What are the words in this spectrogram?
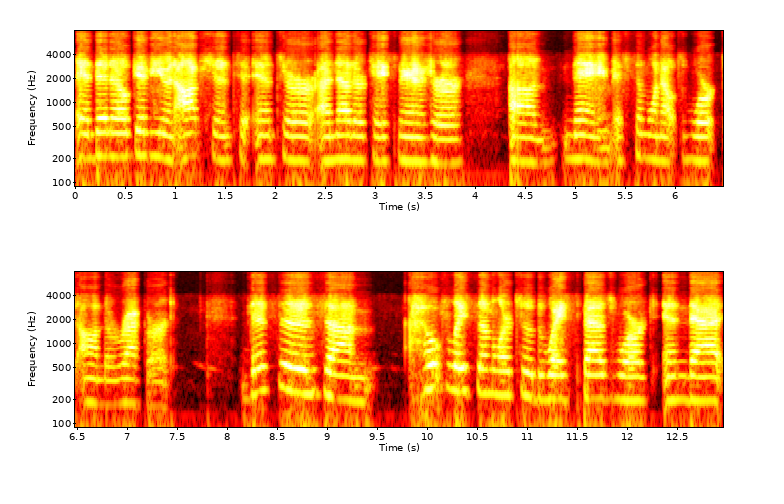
and then it'll give you an option to enter another case manager um, name if someone else worked on the record. This is um, hopefully similar to the way SPES worked in that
